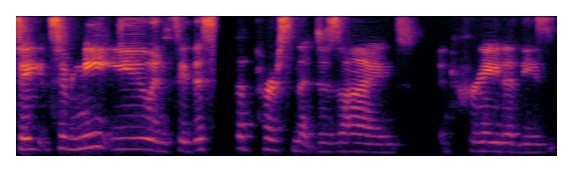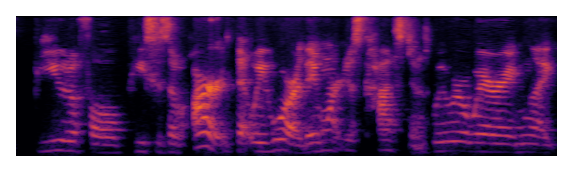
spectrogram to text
to, to meet you and see this is the person that designed and created these beautiful pieces of art that we wore. They weren't just costumes. We were wearing like,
